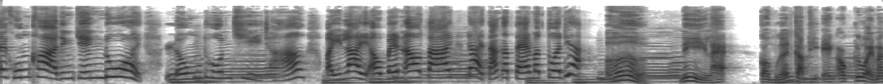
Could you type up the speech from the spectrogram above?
ไม่คุ้มค่าจริงๆด้วย ลงทุนขี่ช้าง ไปไล่เอาเป็นเอาตาย ได้ตั๊กแตนมาตัวเดียวเออ นี่แหละ ก็เหมือนกับที่เองเอากล้วยมา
